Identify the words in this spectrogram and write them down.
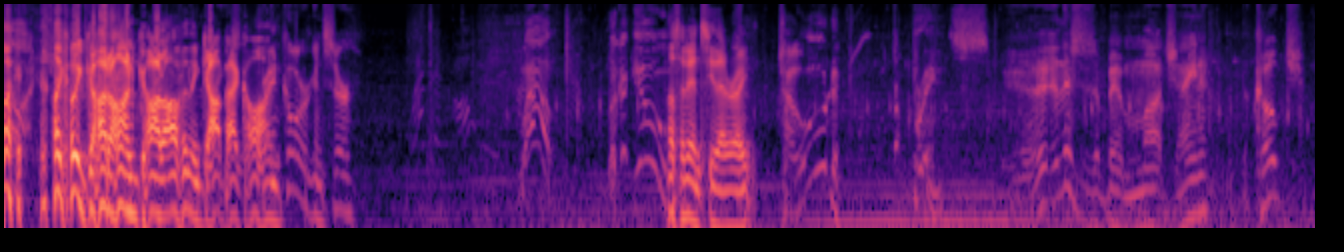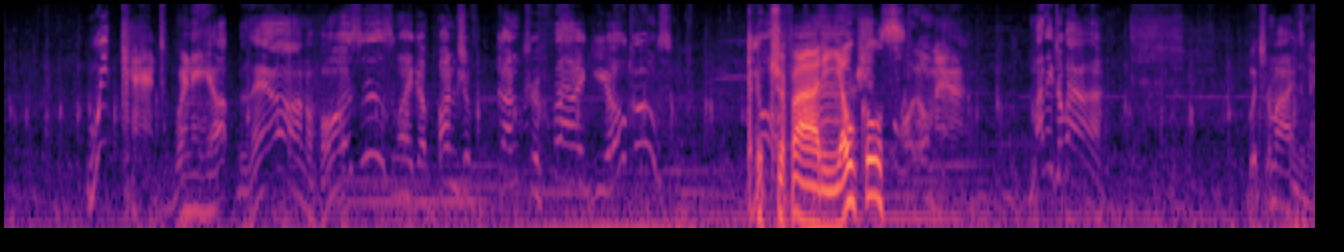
like how we got on, got off, and then got back on. Brent Corrigan, sir. Well, look at you, Unless I didn't see that right. Toad. The prince. Yeah, this is a bit much, ain't it? The coach? We can't whinny up there on horses like a bunch of countrified yokels. Petrified yokels. Oil man. Money to burn. Which reminds me,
